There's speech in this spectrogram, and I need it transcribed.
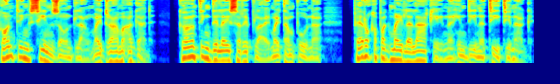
Konting scene zoned lang, may drama agad. Konting delay sa reply, may tampo na. Pero kapag may lalaki na hindi natitinag,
